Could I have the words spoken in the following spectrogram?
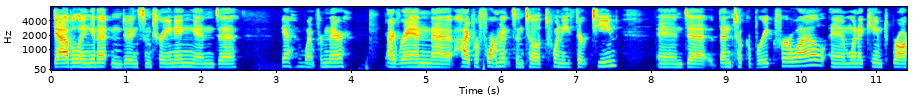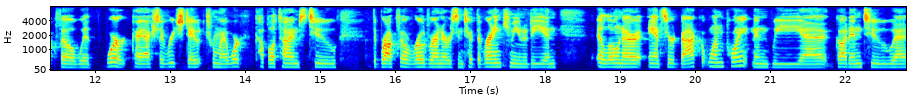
dabbling in it and doing some training, and uh, yeah, went from there. I ran uh, high performance until 2013 and uh, then took a break for a while. And when I came to Brockville with work, I actually reached out through my work a couple of times to the Brockville Roadrunners and to the running community. And Ilona answered back at one point, and we uh, got into uh,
